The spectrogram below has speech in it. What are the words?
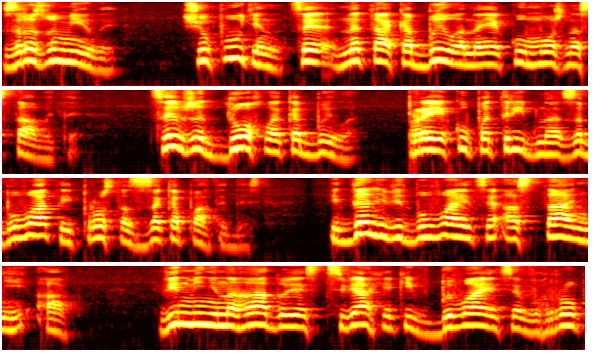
зрозуміли, що Путін це не та кабила, на яку можна ставити. Це вже дохла кабила, про яку потрібно забувати і просто закопати десь. І далі відбувається останній акт. Він мені нагадує цвях, який вбивається в гроб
